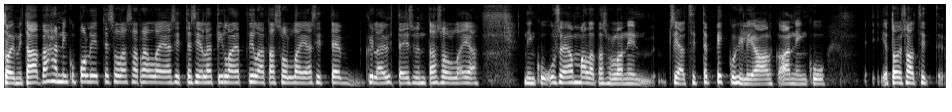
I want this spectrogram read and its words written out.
toimitaan vähän niin kuin poliittisella saralla ja sitten siellä tila, tilatasolla ja sitten kyläyhteisön tasolla ja niin kuin useammalla tasolla, niin sieltä sitten pikkuhiljaa alkaa niin kuin, ja toisaalta sitten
